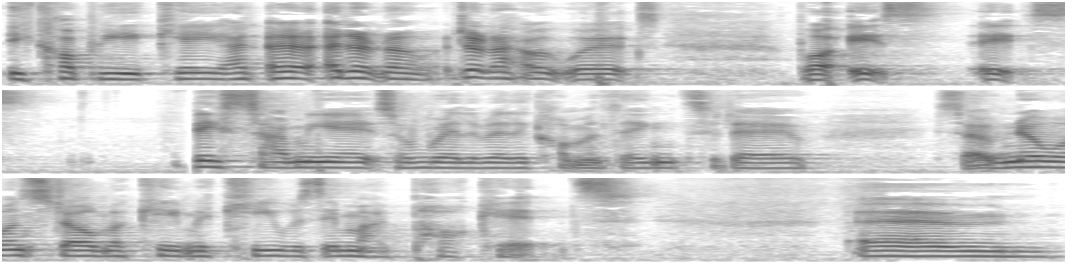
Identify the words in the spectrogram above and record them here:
They copy a key. I, I, I don't know. I don't know how it works, but it's it's this time of year. It's a really really common thing to do. So no one stole my key. My key was in my pocket. Um,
